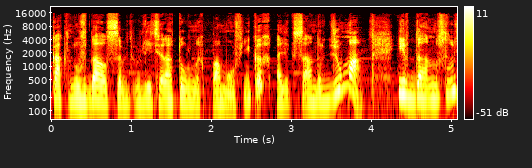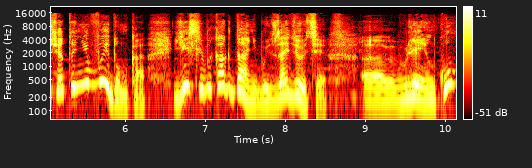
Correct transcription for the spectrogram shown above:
как нуждался в литературных помощниках Александр Дюма. И в данном случае это не выдумка. Если вы когда-нибудь зайдете э, в Ленинку,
